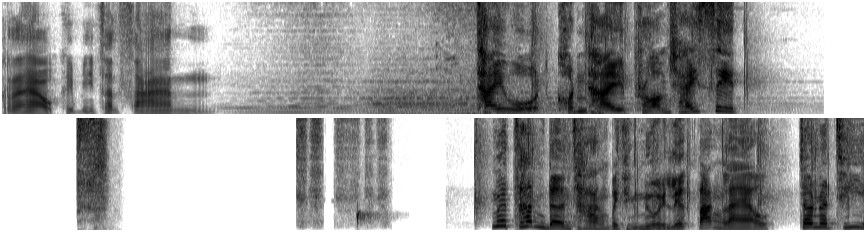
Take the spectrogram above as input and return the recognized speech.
คร่าวๆคลิปนี้สั้น ๆ ไทยโหวตคนไทยพร้อมใช้สิทธิ์ เมื่อท่านเดินทางไปถึงหน่วยเลือกตั้งแล้ว เจ้าหน้าที่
